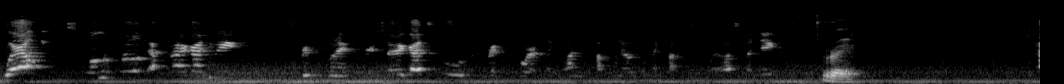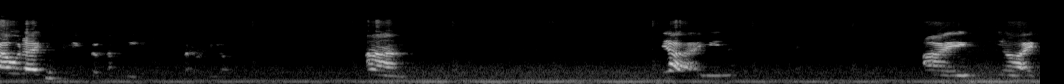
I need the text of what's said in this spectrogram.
where I'll be useful in the world after I graduate. Versus when I first started grad school, right before, like on the top when I was on my top before I lost funding. right. How would I contribute to a company if I were to go? Um, yeah, I mean, I, you know, I,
